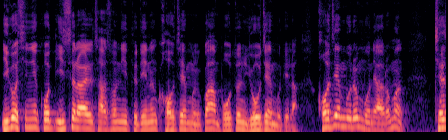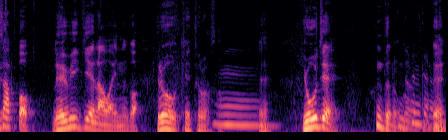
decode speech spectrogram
이것이니 곧 이스라엘 자손이 드리는 거제물과 모든 요제물이라. 거제물은 뭐냐 그러면 제사법 레위기에 나와 있는 거 이렇게 들어서 예. 요제 흔드는 거. 흔들어. 예.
